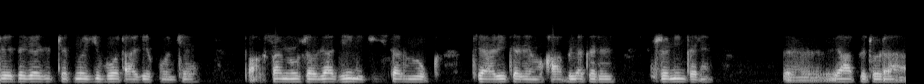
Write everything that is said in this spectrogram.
دیکھا جائے کہ ٹیکنالوجی بہت آگے پہنچے ہیں پاکستان میں وہ سہولیات ہی نہیں، جس طرح لوگ تیاری کریں، مقابلہ کریں، ٹریننگ کریں۔ یہاں پہ تھوڑا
